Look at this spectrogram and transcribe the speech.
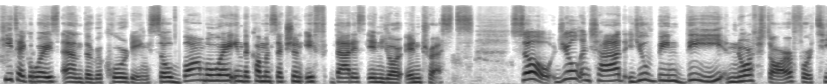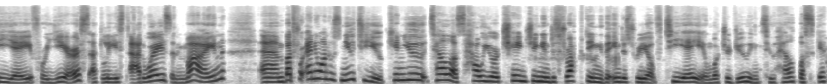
key takeaways and the recording. So bomb away in the comment section if that is in your interests. So, Joel and Chad, you've been the North Star for TA for years, at least Adways and mine. Um, but for anyone who's new to you, can you tell us how you're changing and disrupting the industry of TA and what you're doing to help us get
